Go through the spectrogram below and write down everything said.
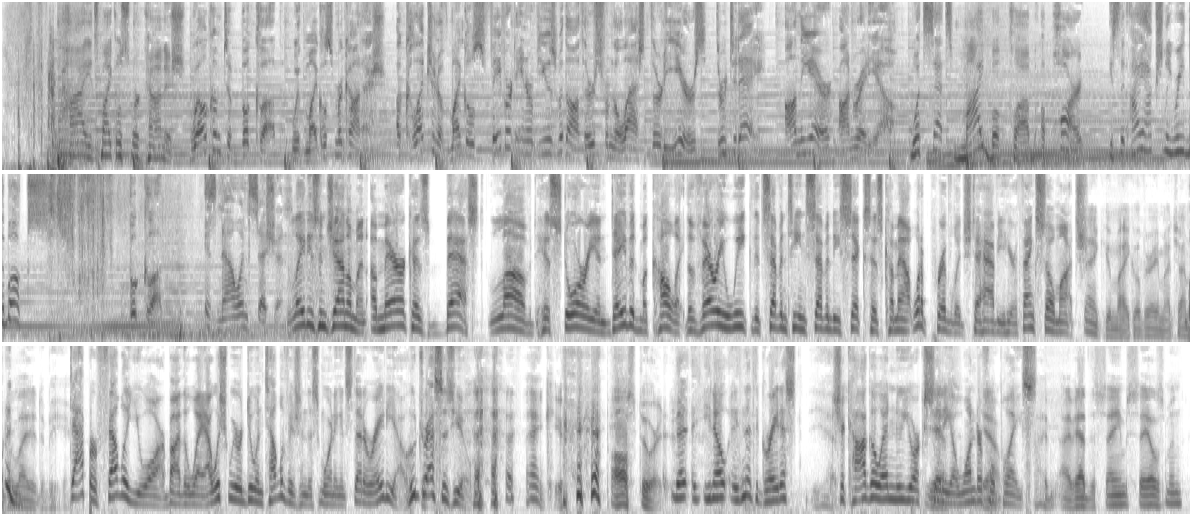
Hi, it's Michael Smerconish. Welcome to Book Club with Michael Smerconish, a collection of Michael's favorite interviews with authors from the last 30 years through today, on the air, on radio. What sets my book club apart is that I actually read the books. Book Club is now in session. Ladies and gentlemen, America's best loved historian, David McCullough, the very week that 1776 has come out. What a privilege to have you here. Thanks so much. Thank you, Michael, very much. I'm What a delighted to be here. Dapper fella you are, by the way. I wish we were doing television this morning instead of radio. Who dresses you? Thank you. Paul Stuart. The- you know, isn't it the greatest? Chicago and New York City, Yes, a wonderful yeah. place. I've, I've had the same salesman,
